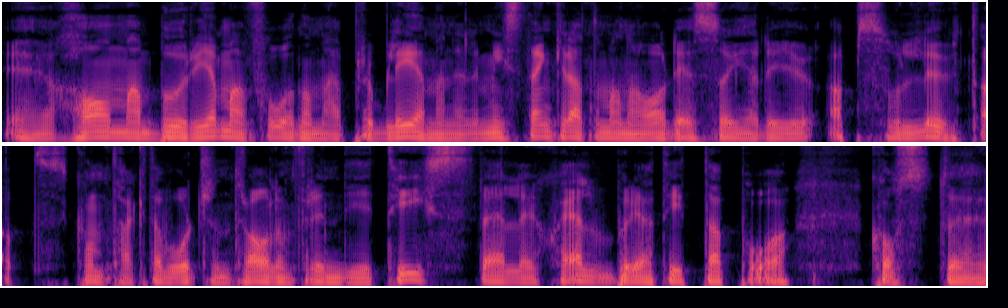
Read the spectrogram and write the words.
Eh, har man, börjar man få de här problemen eller misstänker att man har det så är det ju absolut att kontakta vårdcentralen för en dietist eller själv börja titta på kost, eh,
